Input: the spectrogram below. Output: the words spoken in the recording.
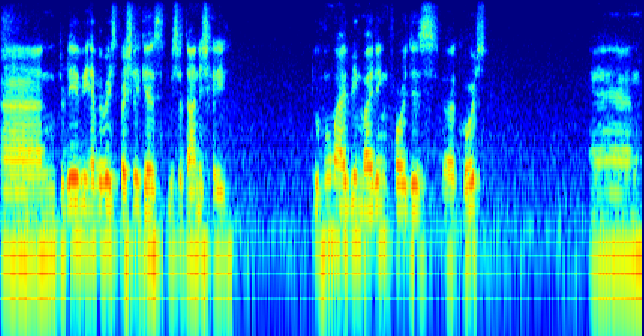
And today we have a very special guest, Mr. Danish Khalil, to whom I'll be inviting for this uh, course. And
